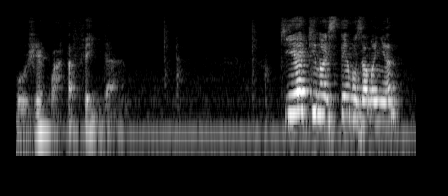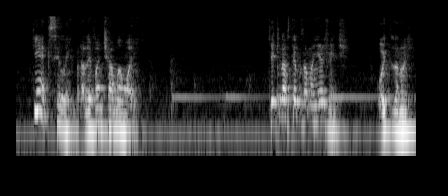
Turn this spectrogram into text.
hoje é quarta-feira. Que é que nós temos amanhã? Quem é que se lembra? Levante a mão aí. O que, é que nós temos amanhã, gente? Oito da noite.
